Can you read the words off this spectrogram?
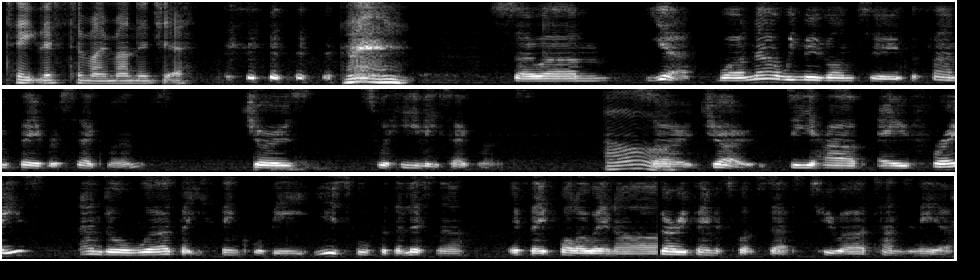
take this to my manager? So, um, yeah. Well, now we move on to the fan favourite segment, Joe's Swahili segment. oh, So, Joe, do you have a phrase and or word that you think will be useful for the listener if they follow in our very famous footsteps to uh, Tanzania?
